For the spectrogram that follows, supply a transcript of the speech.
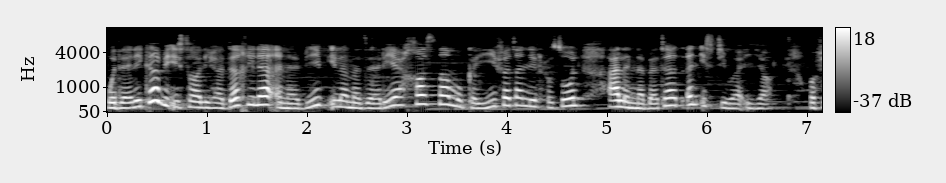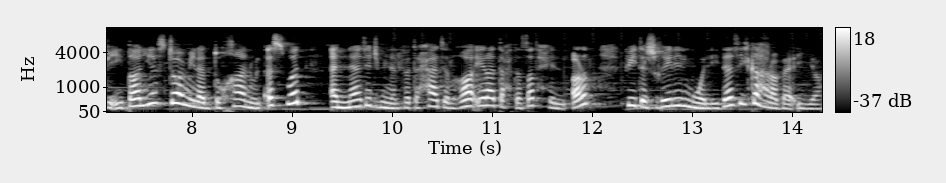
وذلك بإيصالها داخل أنابيب إلى مزاريع خاصة مكيفة للحصول على النباتات الاستوائية. وفي إيطاليا استعمل الدخان الأسود الناتج من الفتحات الغائرة تحت سطح الأرض في تشغيل المولدات الكهربائية.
